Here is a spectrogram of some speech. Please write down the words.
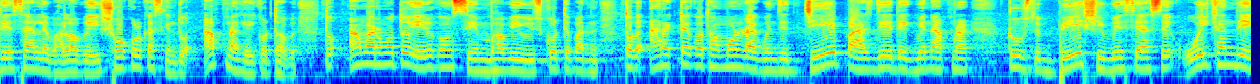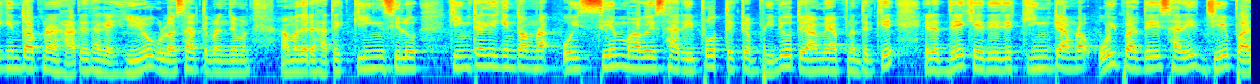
দিয়ে সারলে ভালো হবে, এই সকল কাজ কিন্তু আপনাকেই করতে হবে। তো আমার মতো এরকম সেমভাবে ইউজ করতে পারেন। তবে আরেকটা কথা মনে রাখবেন যে যে পাশ দিয়ে দেখবেন আপনার টুপস বেশি বেশি আছে, ওইখান দিয়ে কিন্তু আপনার হাতে থাকা হিরোগুলো ছাড়তে পারেন। যেমন আমাদের হাতে কিং ছিল, কিংটাকে কিন্তু আমরা ওই সেমভাবে সারি প্রত্যেকটা ভিডিওতে আমি আপনাদেরকে এটা দেখিয়ে দিই যে কিংটা আমরা ওই পাশ দিয়ে সারি যে পাশ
